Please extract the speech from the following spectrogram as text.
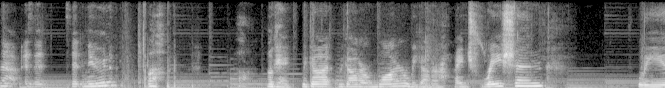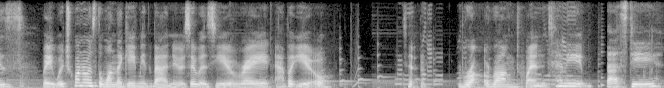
Snap. Is it is it noon? Ugh. Ugh. Okay, we got we got our water, we got our hydration. Please. Wait, which one was the one that gave me the bad news? It was you, right? How about you? T- wrong, wrong twin. Tenny, bestie.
